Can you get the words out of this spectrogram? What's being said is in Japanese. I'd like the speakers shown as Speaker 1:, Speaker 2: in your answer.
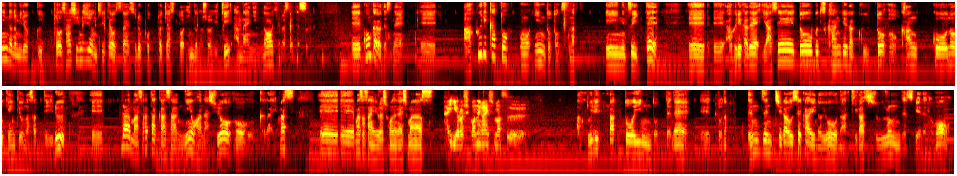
Speaker 1: インドの魅力と最新事情についてお伝えするポッドキャストインドの衝撃案内人の広瀬です。えー、今回はですね、えー、アフリカとインドとつながりについて、えー、アフリカで野生動物管理学と観光の研究をなさっている、えー、田正隆さんにお話を伺います。えー、正さんよろしくお願いします。
Speaker 2: はい、よろしくお願いします。
Speaker 1: アフリカとインドってね、えっ、と、全然違う世界のような気がするんですけれども、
